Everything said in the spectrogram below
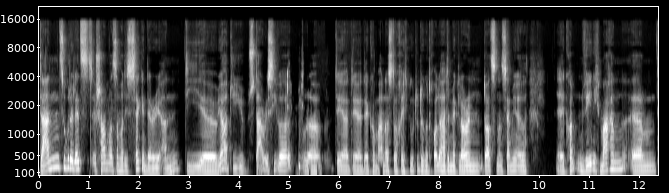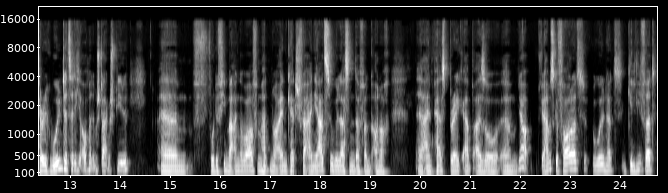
Dann zu guter Letzt schauen wir uns nochmal die Secondary an, die äh, ja die Star Receiver oder der der der Commanders doch recht gut unter Kontrolle hatte. McLaurin, Dodson und Samuel äh, konnten wenig machen. Ähm, Tarek Woolen tatsächlich auch mit einem starken Spiel. Ähm, wurde viermal angeworfen, hat nur einen Catch für ein Jahr zugelassen, davon auch noch äh, ein Pass-Breakup. Also ähm, ja, wir haben es gefordert. Woolen hat geliefert.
